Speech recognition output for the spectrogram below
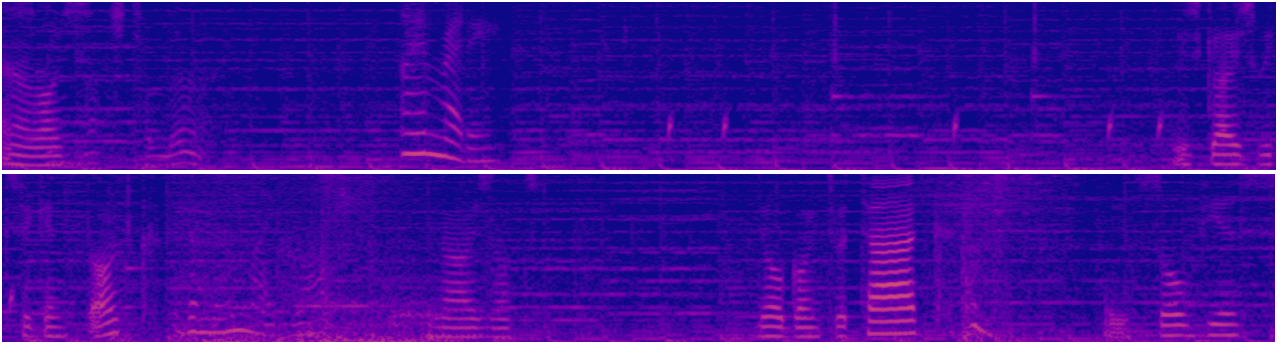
Analyze. So much to learn. I am ready. This guy's weak against dark. The moonlight rocks. No, he's not. They're all going to attack. It's obvious.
